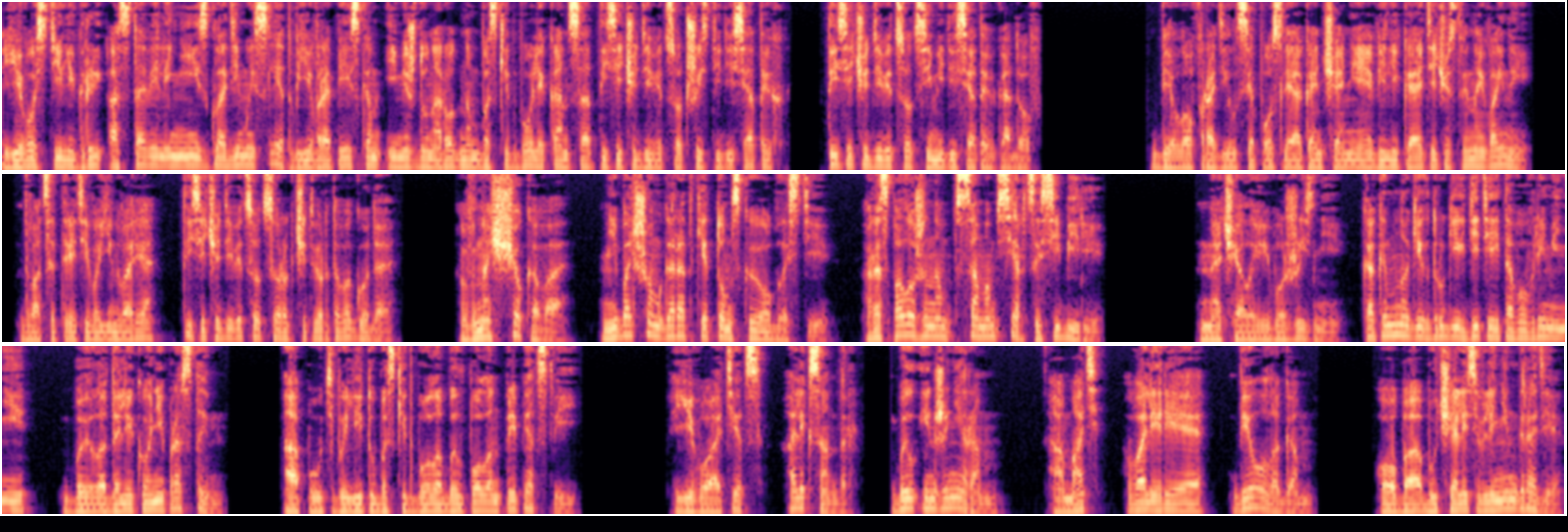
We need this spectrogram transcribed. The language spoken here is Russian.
его стиль игры оставили неизгладимый след в европейском и международном баскетболе конца 1960-1970-х годов. Белов родился после окончания Великой Отечественной войны 23 января 1944 года в Нащеково, небольшом городке Томской области, расположенном в самом сердце Сибири. Начало его жизни, как и многих других детей того времени, было далеко не простым, а путь в элиту баскетбола был полон препятствий. Его отец, Александр, был инженером, а мать, Валерия, биологом. Оба обучались в Ленинграде.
